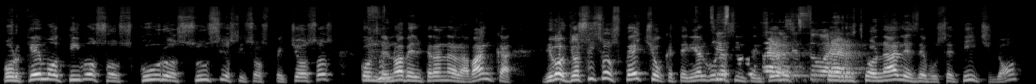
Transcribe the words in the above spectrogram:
por qué motivos oscuros, sucios y sospechosos condenó a Beltrán a la banca. Digo, yo sí sospecho que tenía algunas intenciones personales de Bucetich, ¿no?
